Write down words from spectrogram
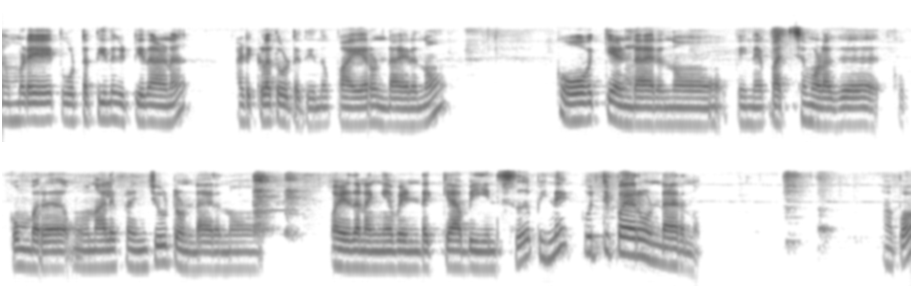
നമ്മുടെ തോട്ടത്തിൽ നിന്ന് കിട്ടിയതാണ്. അടുക്കള തോട്ടത്തിൽ നിന്ന് പയറുണ്ടായിരുന്നു. കോവയ്ക്ക ഉണ്ടായിരുന്നു. പിന്നെ പച്ചമുളക് കുക്കുംബർ മൂന്നാൽ ഫ്രഞ്ച് ഉണ്ടായിരുന്നു. വഴുതണങ്ങ വെണ്ടയ്ക്ക ബീൻസ് പിന്നെ കുറ്റിപ്പയറും ഉണ്ടായിരുന്നു. അപ്പോൾ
